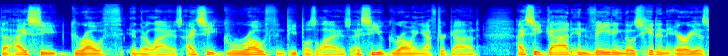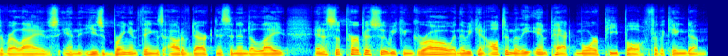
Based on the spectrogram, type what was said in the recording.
that I see growth in their lives. I see growth in people's lives. I see you growing after God. I see God invading those hidden areas of our lives, and He's bringing things out of darkness and into light. And it's the purpose that we can grow and that we can ultimately impact more people for the kingdom.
